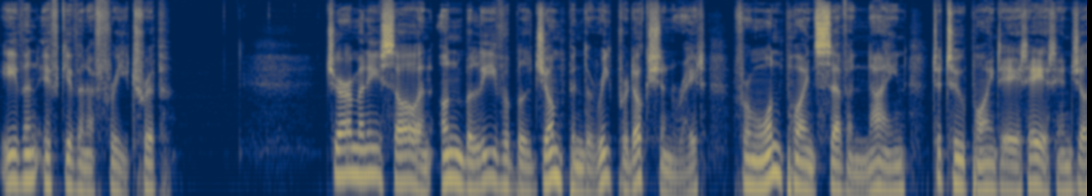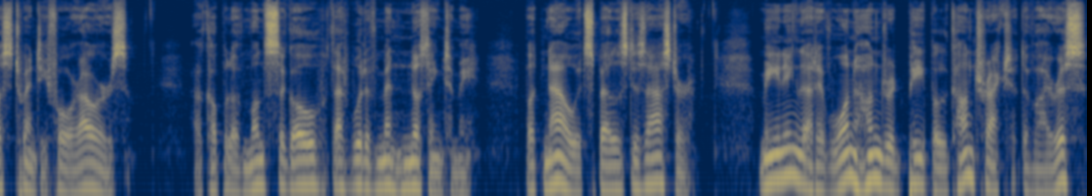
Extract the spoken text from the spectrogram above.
even if given a free trip. Germany saw an unbelievable jump in the reproduction rate from 1.79 to 2.88 in just 24 hours. A couple of months ago, that would have meant nothing to me, but now it spells disaster, meaning that if 100 people contract the virus,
